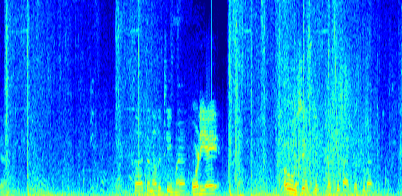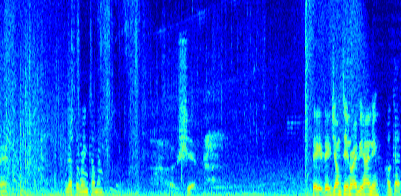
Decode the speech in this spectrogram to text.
Okay. This way. Let's So that's another team, right? 48. Oh, Let's get let's get back. Let's get back. Okay. We got the ring coming. Oh shit. They they jumped in right behind me. Okay.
